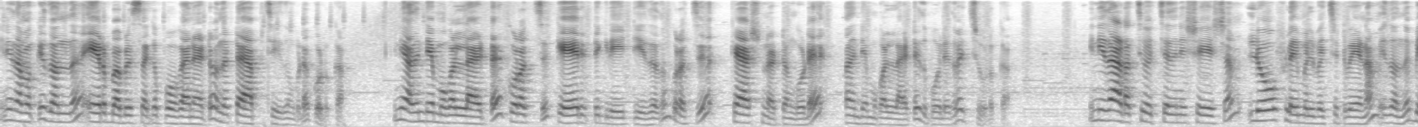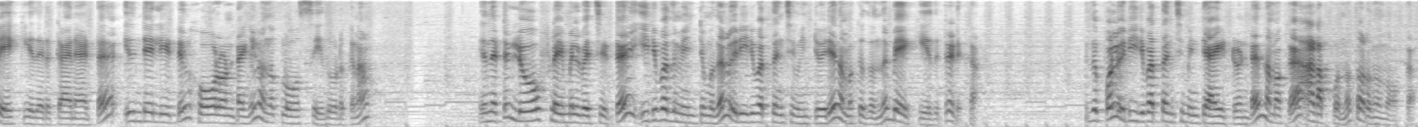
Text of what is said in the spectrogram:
ഇനി നമുക്കിതൊന്ന് എയർ ബബിൾസൊക്കെ പോകാനായിട്ട് ഒന്ന് ടാപ്പ് ചെയ്തും കൂടെ കൊടുക്കാം. ഇനി അതിന്റെ മുകളിലായിട്ട് കുറച്ച് കാരറ്റ് ഗ്രേറ്റ് ചെയ്തതും കുറച്ച് കാഷ്നട്ടും കൂടെ അതിന്റെ മുകളിലായിട്ട് ഇതുപോലെ ഇത് വെച്ച് കൊടുക്കാം. ഇനി ഇത് അടച്ചു വെച്ചതിന് ശേഷം ലോ ഫ്ലെയിമിൽ വെച്ചിട്ട് വേണം ഇതൊന്ന് ബേക്ക് ചെയ്തെടുക്കാനായിട്ട്. ഇതിന്റെ ലിഡിൽ ഹോൾ ഉണ്ടെങ്കിൽ ഒന്ന് ക്ലോസ് ചെയ്ത് കൊടുക്കണം. എന്നിട്ട് ലോ ഫ്ലെയിമിൽ വെച്ചിട്ട് ഇരുപത് മിനിറ്റ് മുതൽ ഒരു ഇരുപത്തഞ്ച് മിനിറ്റ് വരെ നമുക്കിതൊന്ന് ബേക്ക് ചെയ്തിട്ട് എടുക്കാം. ഇതിപ്പോൾ ഒരു ഇരുപത്തഞ്ച് മിനിറ്റ് ആയിട്ടുണ്ട്. നമുക്ക് അടപ്പൊന്ന് തുറന്ന് നോക്കാം.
